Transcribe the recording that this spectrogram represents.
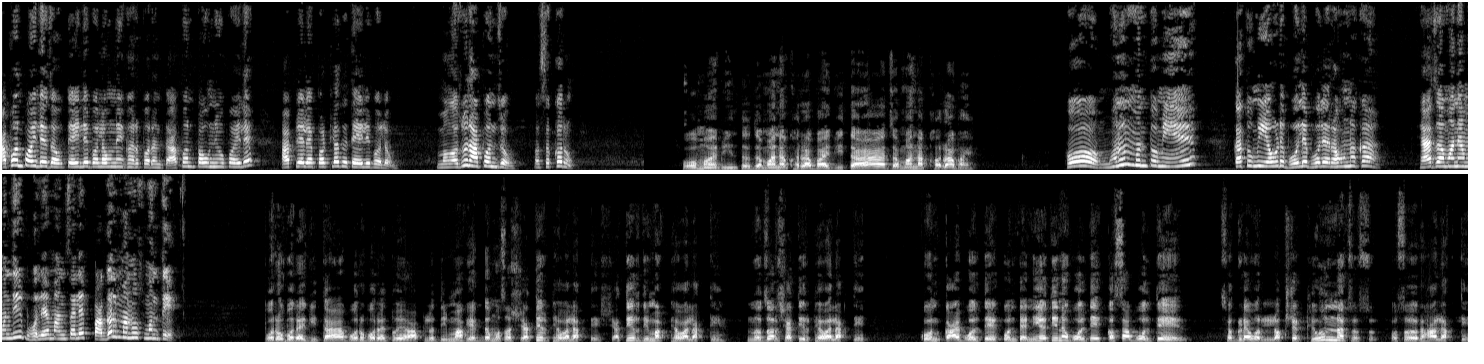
आपण पहिले जाऊ त्याला बोलावू नये घरपर्यंत. आपण पाहून येऊ हो पहिले आपल्याला पटलं तर त्याला बोलावू. मग अजून आपण जाऊ असं करू. हो माय भिंत जमाना खराब आहे गीता जमाना खराब आहे. हो म्हणून म्हणतो मी का तुम्ही एवढे भोले भोले राहू नका. ह्या जमान्यामध्ये भोले माणसाले पागल माणूस म्हणते. बरोबर आहे गीता बरोबर आहे तो. आपलं दिमाग एकदम असं शातीर ठेवा लागते शातीर दिमाग ठेवा लागते नजर शातीर ठेवा लागते. कोण काय बोलते कोणत्या नियतीनं बोलते कसा बोलते सगळ्यावर लक्ष ठेवूनच असं असं राहावं लागते.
